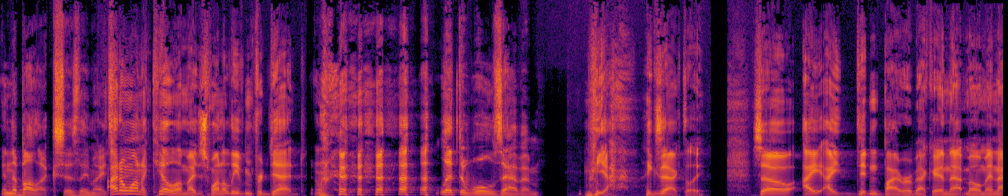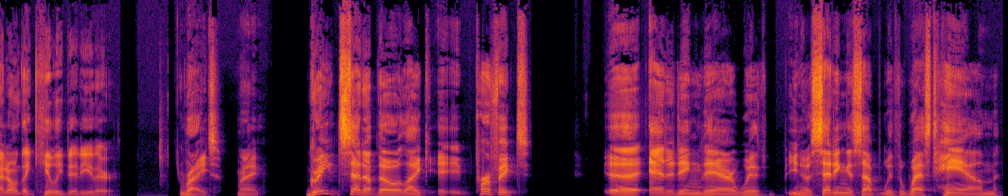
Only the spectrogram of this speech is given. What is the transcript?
In the bullocks, as they might say. I don't want to kill him. I just want to leave him for dead. Let the wolves have him. Yeah, exactly. So I, I didn't buy Rebecca in that moment. I don't think Keeley did either. Right, right. Great setup though, like perfect uh, editing there with you know setting us up with West Ham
